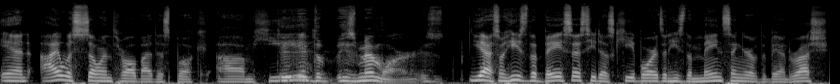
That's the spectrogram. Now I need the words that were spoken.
and I was so enthralled by this book. Um, he Dude, the, his memoir is yeah, so he's the bassist, he does keyboards, and he's the main singer of the band Rush.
